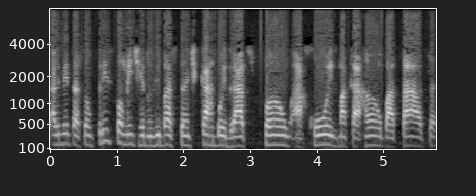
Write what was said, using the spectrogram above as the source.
alimentação, principalmente reduzir bastante carboidratos, pão, arroz, macarrão, batata,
